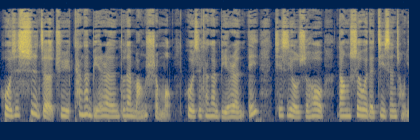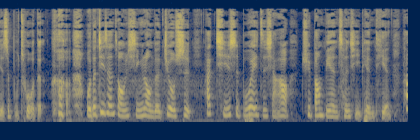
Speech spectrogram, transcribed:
或者是试着去看看别人都在忙什么。或者是看看别人，诶，其实有时候当社会的寄生虫也是不错的。我的寄生虫形容的就是，他其实不会一直想要去帮别人撑起一片天，他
